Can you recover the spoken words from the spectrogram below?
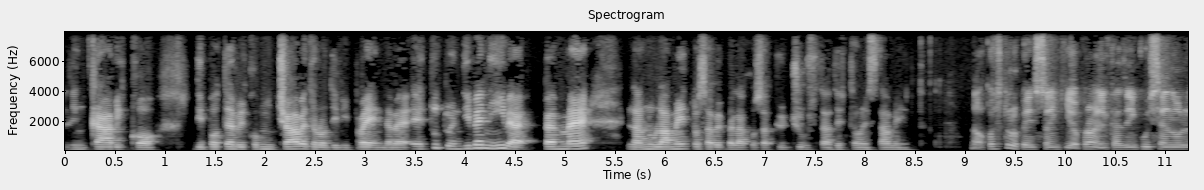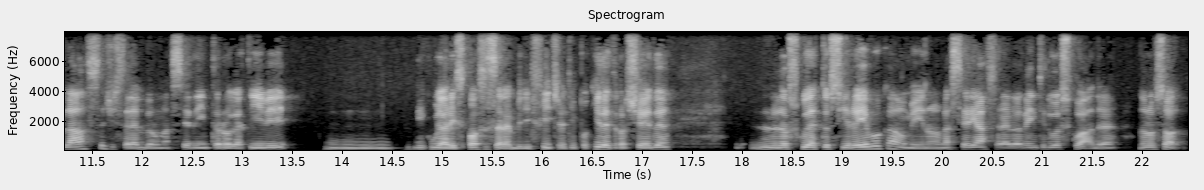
l'incarico di poter ricominciare te lo devi prendere. È tutto in divenire, per me l'annullamento sarebbe la cosa più giusta, detto onestamente. No, questo lo penso anch'io, però nel caso in cui si annullasse ci sarebbero una serie di interrogativi mh, di cui la risposta sarebbe difficile, tipo chi retrocede, lo scudetto si revoca o meno, la Serie A sarebbe a 22 squadre, non lo so,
